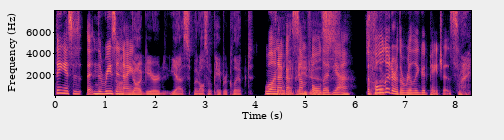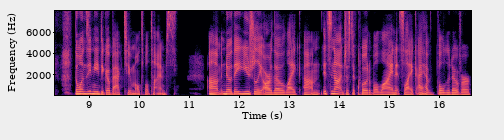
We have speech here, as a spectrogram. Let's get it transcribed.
thing is, is and the reason I dog eared, yes, but also paper clipped. well, and I've got folded some folded, yeah. The So other- folded are the really good pages. right? the ones you need to go back to multiple times. Um, no, they usually are though. Like, um, it's not just a quotable line. It's like I have folded over,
